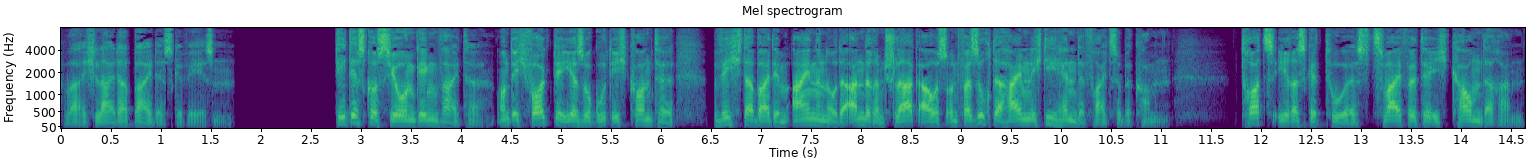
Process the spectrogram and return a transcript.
war ich leider beides gewesen. Die Diskussion ging weiter, und ich folgte ihr so gut ich konnte, wich dabei dem einen oder anderen Schlag aus und versuchte heimlich die Hände frei zu bekommen. Trotz ihres Getues zweifelte ich kaum daran,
